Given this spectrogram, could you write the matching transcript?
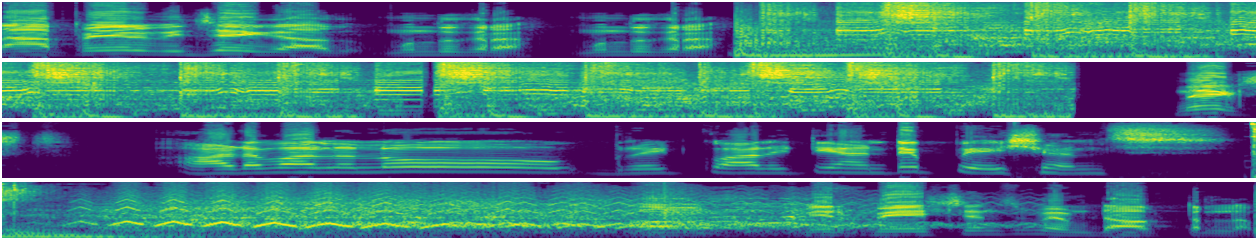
నా పేరు విజయ్ కాదు. ముందుకురా ముందుకురా నెక్స్ట్ ఆడవాళ్ళలో గ్రేట్ క్వాలిటీ అంటే పేషెన్స్. అవును మీరు పేషెంట్స్ మేము డాక్టర్లం.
